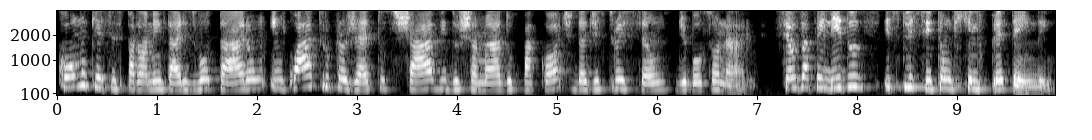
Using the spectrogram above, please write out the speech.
como que esses parlamentares votaram em quatro projetos-chave do chamado Pacote da Destruição de Bolsonaro. Seus apelidos explicitam o que, eles pretendem.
